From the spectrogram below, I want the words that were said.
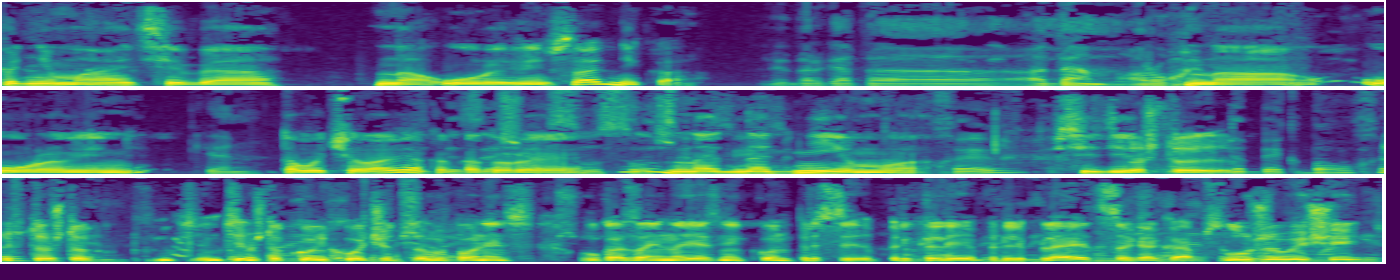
поднимает себя на уровень всадника, на уровень того человека, который над, над ним сидит. То, что, то, что тем, что конь хочет выполнять указания наездника, он прикле, прилепляется как обслуживающий.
